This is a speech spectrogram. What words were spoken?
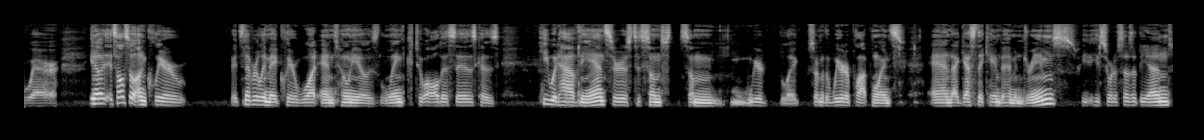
where, you know, it's also unclear. It's never really made clear what Antonio's link to all this is because he would have the answers to some some weird like some of the weirder plot points, and I guess they came to him in dreams. He, he sort of says at the end.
